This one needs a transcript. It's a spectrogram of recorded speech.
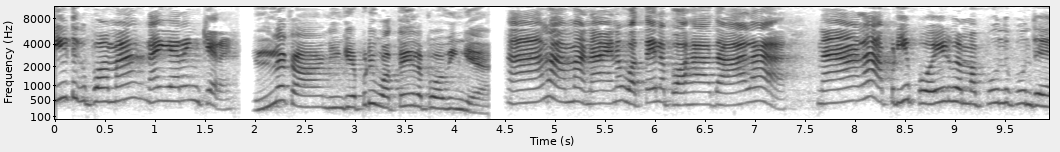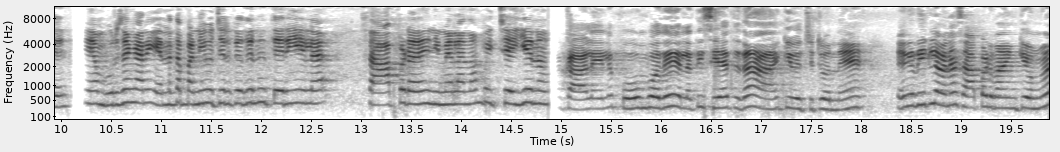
வீட்டுக்கு போமா நான் இறங்கிக்கிறேன். இல்லக்கா நீங்க எப்படி ஒத்தையில போவீங்க? போயிடுவேம்மா பூந்து பூந்து. என் புருஷங்காரன் என்னத்த பண்ணி வச்சிருக்குதுன்னு தெரியல. சாப்பிட இனிமேல தான் போய் செய்யணும். காலையில போகும்போதே எல்லாத்தையும் சேர்த்து தான் ஆக்கி வச்சுட்டு வந்தேன். எங்க வீட்ல வேணா சாப்பாடு வாங்கிக்கோங்க.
